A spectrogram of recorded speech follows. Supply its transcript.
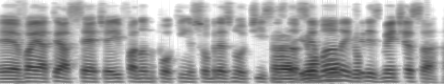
é, vai até às sete aí falando um pouquinho sobre as notícias ah, da semana. Vou, Infelizmente, eu... essa.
